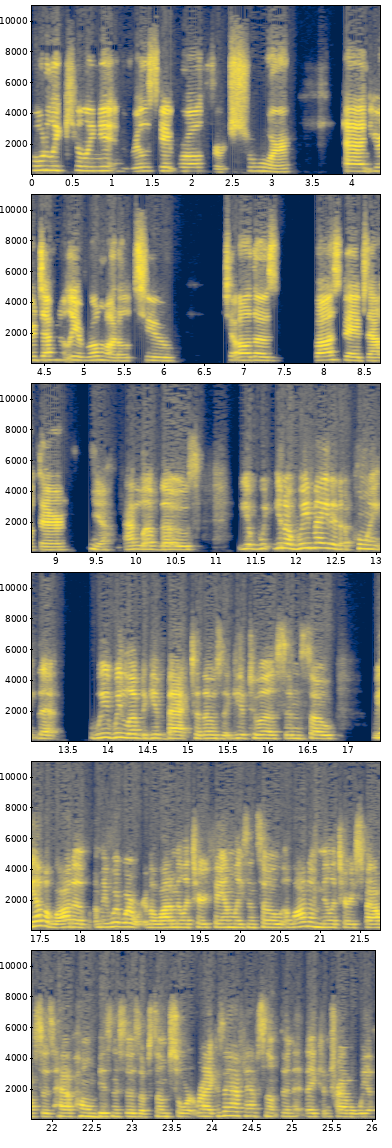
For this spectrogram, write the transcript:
totally killing it in the real estate world for sure. And you're definitely a role model to to all those boss babes out there yeah, I love those. Yeah, we, you know, we made it a point that we we love to give back to those that give to us, and so we have a lot of. I mean, we're, we're a lot of military families, and so a lot of military spouses have home businesses of some sort, right? Because they have to have something that they can travel with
